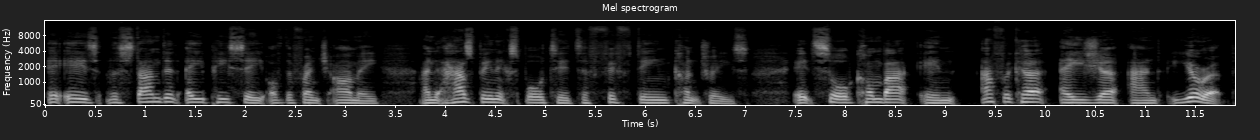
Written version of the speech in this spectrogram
it is the standard APC of the French army and it has been exported to 15 countries. It saw combat in Africa, Asia and Europe.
